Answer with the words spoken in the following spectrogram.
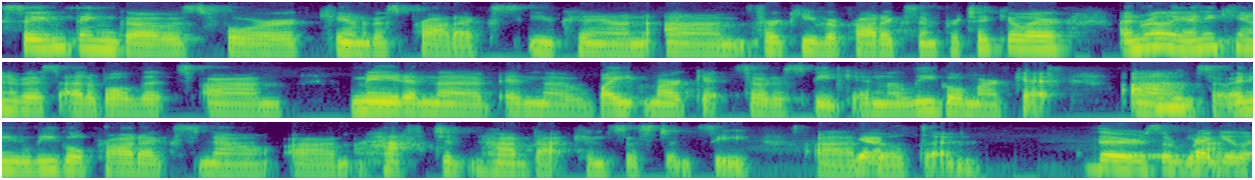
Same thing goes for cannabis products. You can, um, for Kiva products in particular, and really any cannabis edible that's um, made in the in the white market, so to speak, in the legal market. Um, mm-hmm. So any legal products now um, have to have that consistency uh, yeah. built in. There's a yeah. regular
